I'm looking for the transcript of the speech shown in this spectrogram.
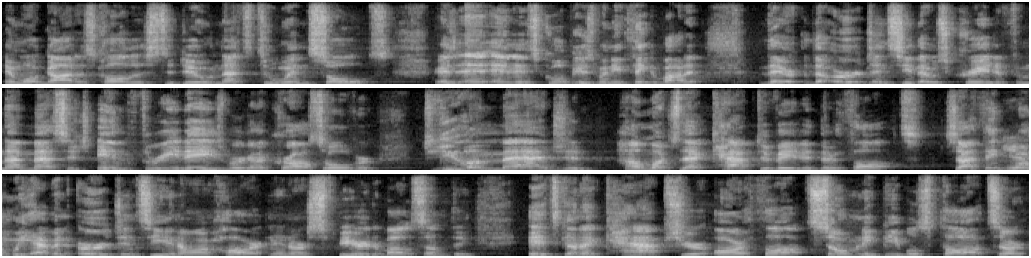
and what God has called us to do, and that's to win souls. And, and it's cool because when you think about it, there the urgency that was created from that message in three days we're going to cross over. Do you imagine how much that captivated their thoughts? So I think Yeah. when we have an urgency in our heart and in our spirit about something, it's going to capture our thoughts. So many people's thoughts are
